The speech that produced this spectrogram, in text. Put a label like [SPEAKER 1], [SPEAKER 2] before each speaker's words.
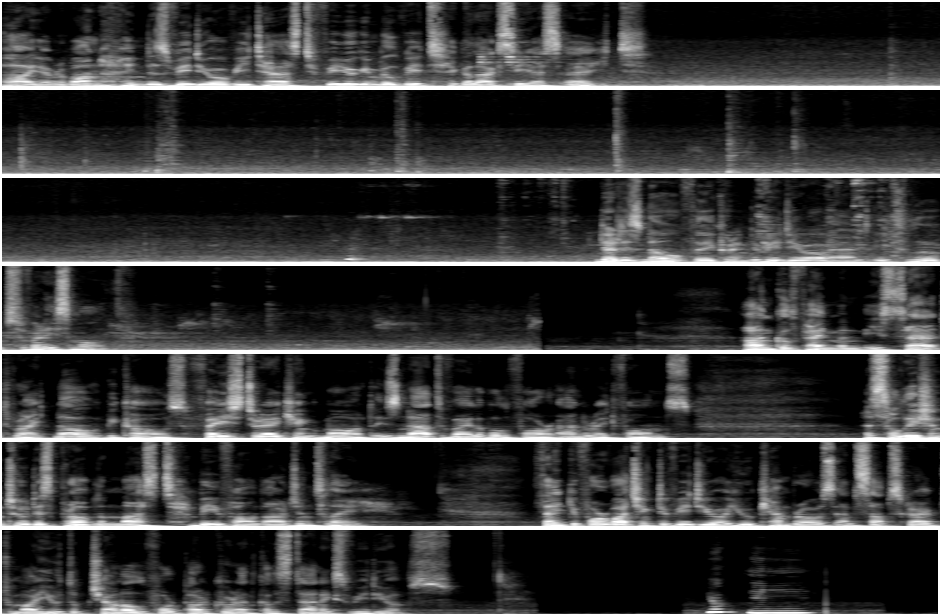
[SPEAKER 1] Hi everyone, in this video we test video gimbal with Galaxy S8. There is no flicker in the video and it looks very smooth. Uncle Feynman is sad right now because face tracking mode is not available for Android phones. A solution to this problem must be found urgently. Thank you for watching the video, you can browse and subscribe to my YouTube channel for parkour and calisthenics videos. Yoo-hee!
